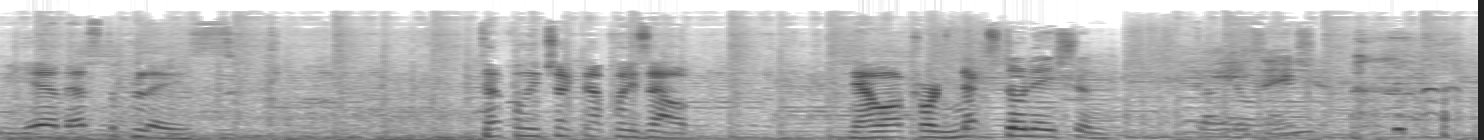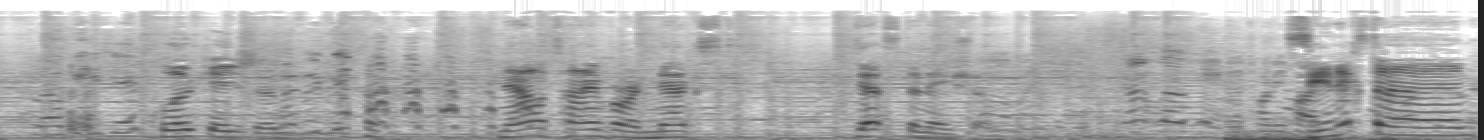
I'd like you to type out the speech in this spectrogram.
Baby, yeah, that's the place. Definitely check that place out. Now off to our next donation. Donation. Location. Location. now time for our next destination. Oh Not located. See you next time.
